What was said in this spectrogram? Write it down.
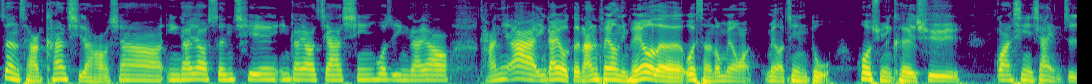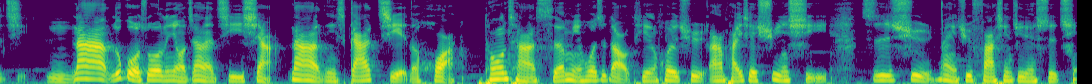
正常看起来好像应该要升迁，应该要加薪，或是应该要谈恋爱，应该有个男朋友女朋友了，为什么都没有没有进度？或许你可以去。关心一下你自己，嗯，那如果说你有这样的迹象，那你是给他解的话，通常神明或是老天会去安排一些讯息资讯，让你去发现这件事情，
